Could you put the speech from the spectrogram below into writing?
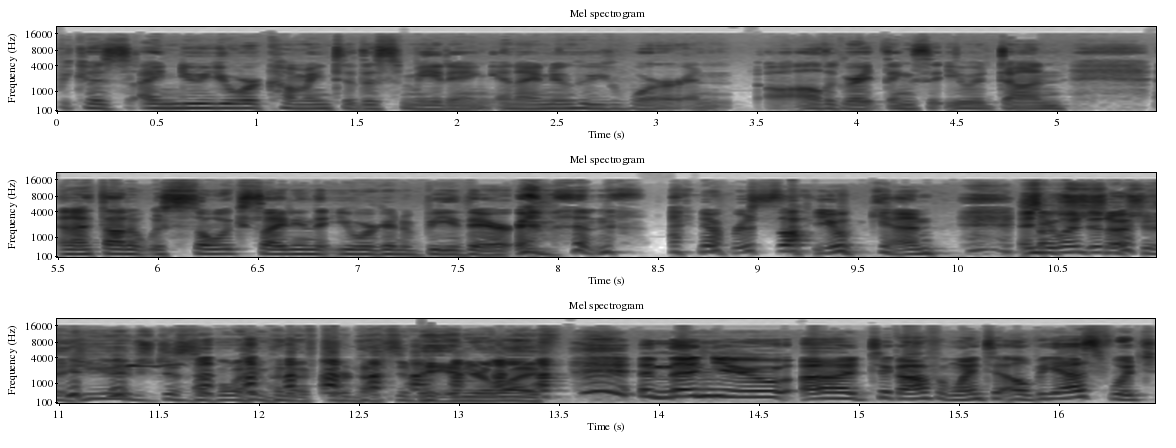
because I knew you were coming to this meeting and I knew who you were and all the great things that you had done. And I thought it was so exciting that you were going to be there. And then I never saw you again. And such, you ended such up, a huge disappointment I've turned out to be in your life. and then you uh, took off and went to LBS, which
